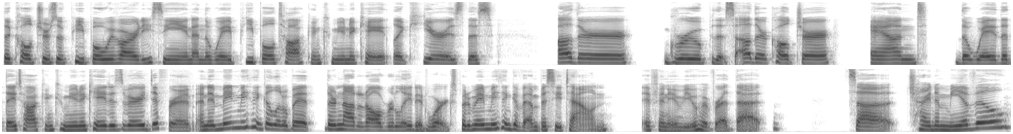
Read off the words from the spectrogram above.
the cultures of people we've already seen and the way people talk and communicate. Like here is this other group, this other culture, and the way that they talk and communicate is very different. And it made me think a little bit, they're not at all related works, but it made me think of Embassytown, if any of you have read that. It's a China Miéville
